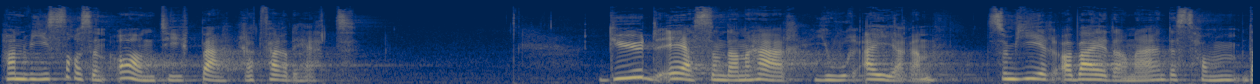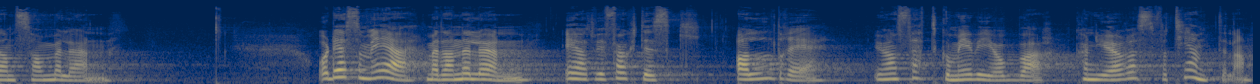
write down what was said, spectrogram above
han viser oss en annen type rettferdighet. Gud er som denne her jordeieren, som gir arbeiderne den samme lønnen. Og det som er med denne lønnen, er at vi faktisk aldri, uansett hvor mye vi jobber, kan gjøre oss fortjent til den.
